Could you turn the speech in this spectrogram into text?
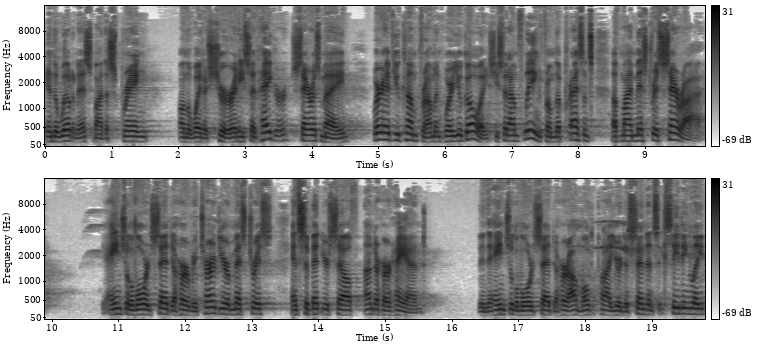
in the wilderness, by the spring on the way to Shur. And he said, Hagar, Sarah's maid, where have you come from and where are you going? She said, I'm fleeing from the presence of my mistress Sarai. The angel of the Lord said to her, return to your mistress and submit yourself under her hand. Then the angel of the Lord said to her, I'll multiply your descendants exceedingly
